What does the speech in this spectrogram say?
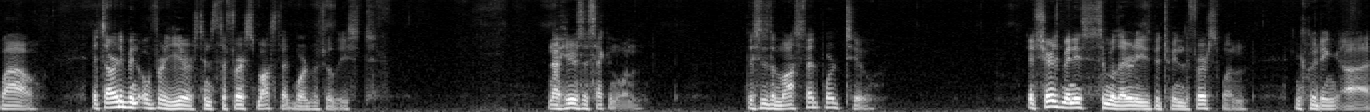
Wow, it's already been over a year since the first MOSFET board was released. Now here's the second one. This is the MOSFET board 2. It shares many similarities between the first one, including uh,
